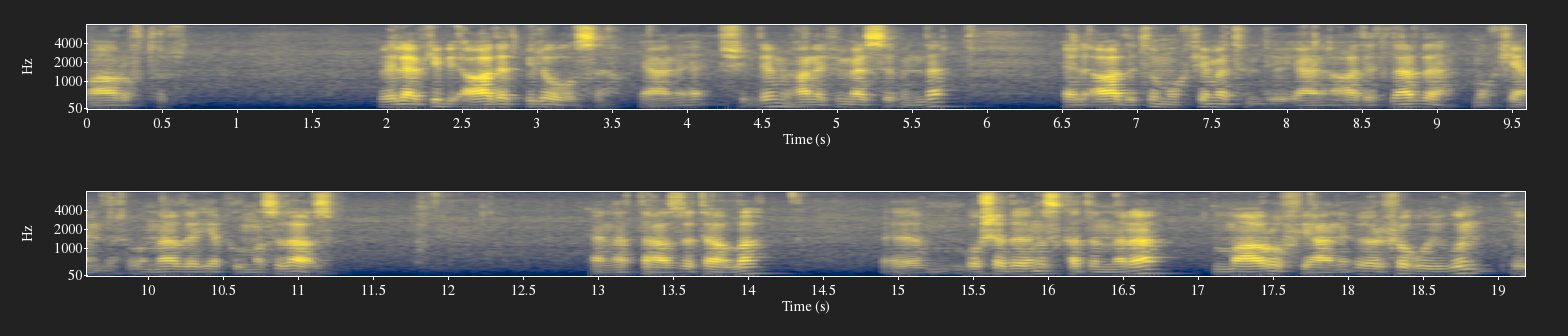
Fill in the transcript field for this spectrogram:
Maruftur. Velev ki bir adet bile olsa. Yani şimdi mi? Hanefi mezhebinde El adetu muhkemetun diyor. Yani adetler de muhkemdir. Onlar da yapılması lazım. Yani hatta Hazreti Allah e, boşadığınız kadınlara maruf yani örfe uygun e,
